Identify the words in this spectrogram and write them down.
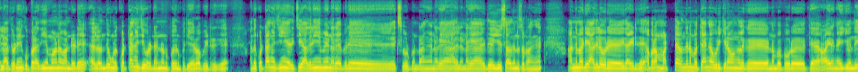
எல்லாத்தோடையும் குப்பரை அதிகமான வாண்டடு. அதில் வந்து உங்களுக்கு கொட்டாங்கச்சி ஒரு டன்னு முப்பது முப்பத்தி ரூபா போயிட்டுருக்கு. அந்த கொட்டாங்கச்சியும் எரித்து அதுலேயுமே நிறையா பேர் எக்ஸ்போர்ட் பண்ணுறாங்க நிறையா அதில் நிறையா இது யூஸ் ஆகுதுன்னு சொல்கிறாங்க அந்த மாதிரி அதில் ஒரு இதாகிடுது அப்புறம் மட்டை வந்து நம்ம தேங்காய் உரிக்கிறவங்களுக்கு நம்ம இப்போ ஒரு தே ஆயிரம் காய்க்கு வந்து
